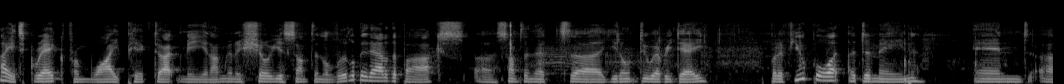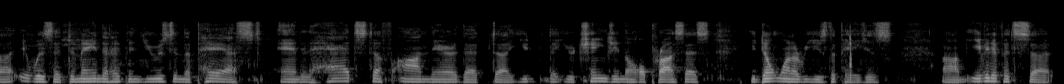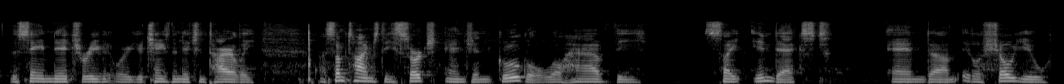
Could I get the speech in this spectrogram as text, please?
Hi, it's Greg from ypick.me, and I'm going to show you something a little bit out of the box, uh, something that uh, you don't do every day. But if you bought a domain and uh, it was a domain that had been used in the past and it had stuff on there that uh, you that you're changing the whole process, you don't want to reuse the pages, um, even if it's uh, the same niche or even or you change the niche entirely. Uh, sometimes the search engine Google will have the site indexed and um, it'll show you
